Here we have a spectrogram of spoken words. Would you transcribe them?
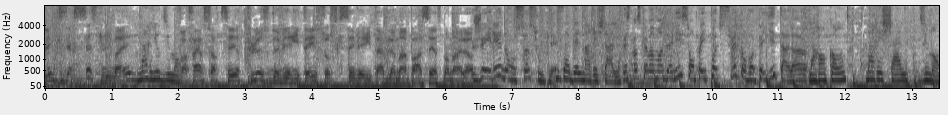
L'exercice lui-même Mario Dumont. va faire sortir plus de vérité sur ce qui s'est véritablement passé à ce moment-là. Gérez donc ça, s'il vous plaît. Isabelle Maréchal. Mais C'est parce qu'à un moment donné, si on paye pas tout de suite, on va payer tout à l'heure. La rencontre, Maréchal Dumont.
